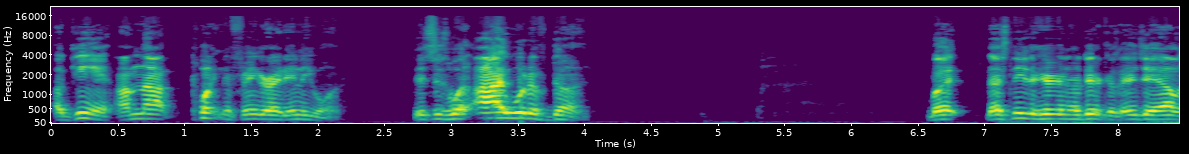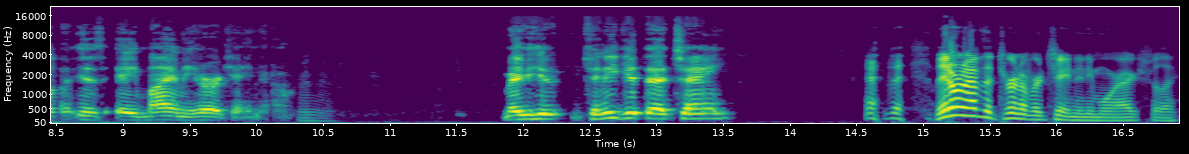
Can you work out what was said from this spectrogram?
again, I'm not pointing the finger at anyone. This is what I would have done. But that's neither here nor there because AJ Allen is a Miami Hurricane now. Maybe he can he get that chain? they don't have the turnover chain anymore, actually.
